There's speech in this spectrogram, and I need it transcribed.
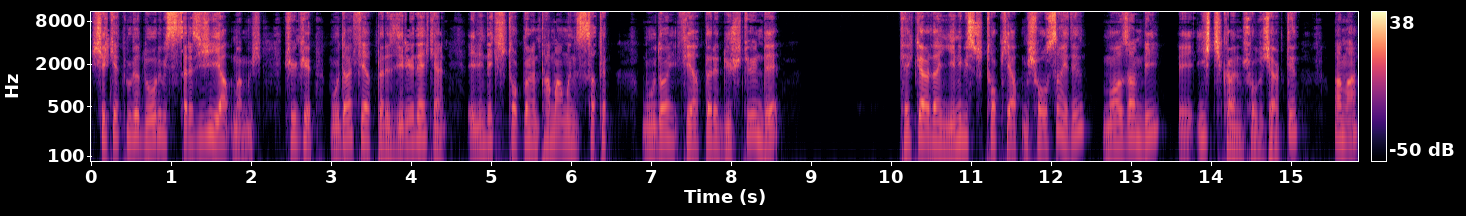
şirket burada doğru bir strateji yapmamış. Çünkü buğday fiyatları zirvedeyken elindeki stokların tamamını satıp buğday fiyatları düştüğünde tekrardan yeni bir stok yapmış olsaydı muazzam bir e, iş çıkarmış olacaktı. Ama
